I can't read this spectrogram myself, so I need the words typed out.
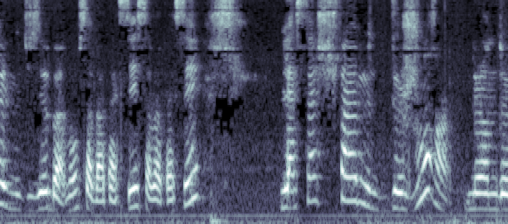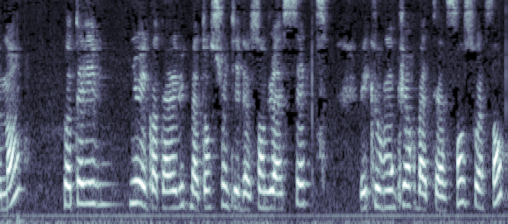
Elle me disait, bah non, ça va passer, ça va passer. La sage-femme de jour, le lendemain, quand elle est venue et quand elle a vu que ma tension était descendue à 7 et que mon cœur battait à 160,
